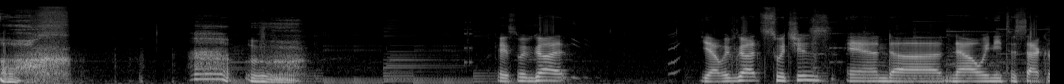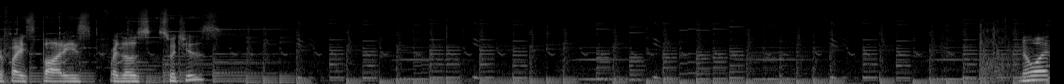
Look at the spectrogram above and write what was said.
Oh. Ooh. Okay, so we've got Yeah, we've got switches, and uh, now we need to sacrifice bodies for those switches. You know what?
